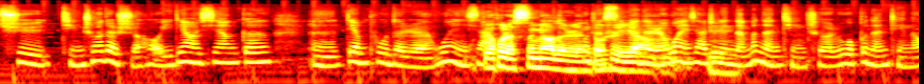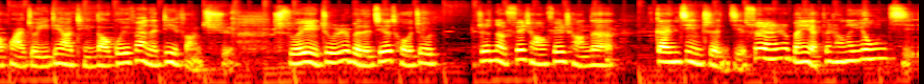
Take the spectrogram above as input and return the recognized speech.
去停车的时候，一定要先跟嗯店铺的人问一下，对，或者寺庙的人或者都是一样。寺院的人嗯问一下这里嗯能不能停车，如果不能停的话，就一定要停到规范的地方去。所以就日本的街头就真的非常非常的干净整洁，虽然日本也非常的拥挤，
